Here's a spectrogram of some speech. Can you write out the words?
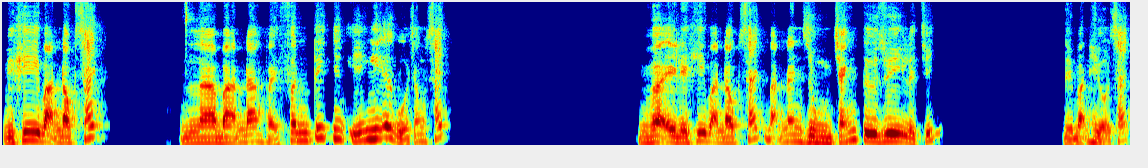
Vì khi bạn đọc sách là bạn đang phải phân tích những ý nghĩa của trong sách vậy thì khi bạn đọc sách, bạn nên dùng tránh tư duy là chính, để bạn hiểu sách.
